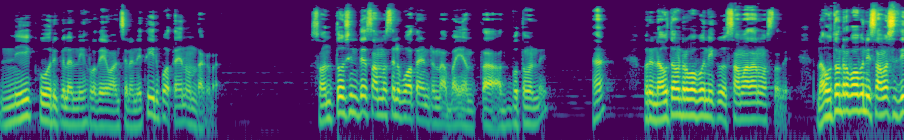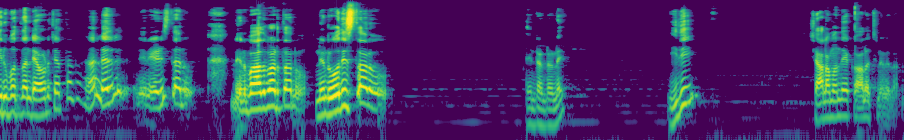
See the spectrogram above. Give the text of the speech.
నీ కోరికలన్నీ హృదయవాంఛలన్నీ తీరిపోతాయని ఉంది అక్కడ. సంతోషించే సమస్యలు పోతాయంటండి. అబ్బాయి ఎంత అద్భుతం అండి. మరి నవ్వుతుండ్రా బాబు నీకు సమాధానం వస్తుంది. నవ్వుతుండ్రా బాబు నీ సమస్య తీరిపోతుందంటే ఎవడు చేస్తాడు? లేదు లేదు నేను ఏడుస్తాను. నేను బాధపడతాను. నేను రోధిస్తాను. ఏంటంటండి? ఇది చాలామంది యొక్క ఆలోచన విధానం.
